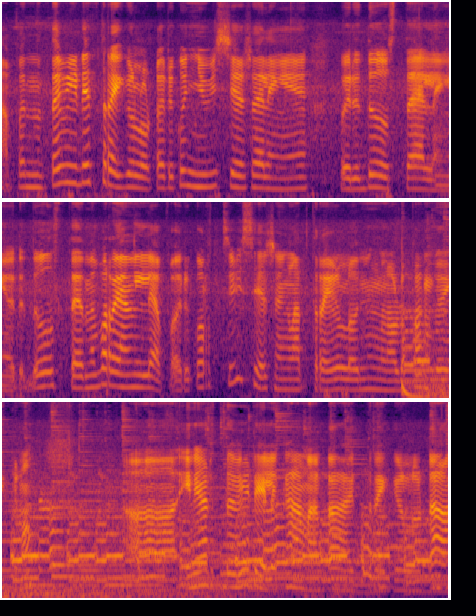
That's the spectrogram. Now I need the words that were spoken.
അപ്പോൾ ഇന്നത്തെ വീട് ഇത്രയൊക്കെ ഉള്ളൂ കേട്ടോ. ഒരു കുഞ്ഞു വിശേഷം അല്ലെങ്കിൽ ഒരു ദിവസത്തെ അല്ലെങ്കിൽ ഒരു ദിവസത്തെ എന്ന് പറയാനില്ല. അപ്പോൾ ഒരു കുറച്ച് വിശേഷങ്ങൾ അത്രയേ ഉള്ളൂ നിങ്ങളോട് പങ്കുവയ്ക്കണം. ഇനി അടുത്ത വീഡിയോയിൽ കാണാം കേട്ടോ. ഇത്രയൊക്കെ ഉള്ളൂ കേട്ടോ.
